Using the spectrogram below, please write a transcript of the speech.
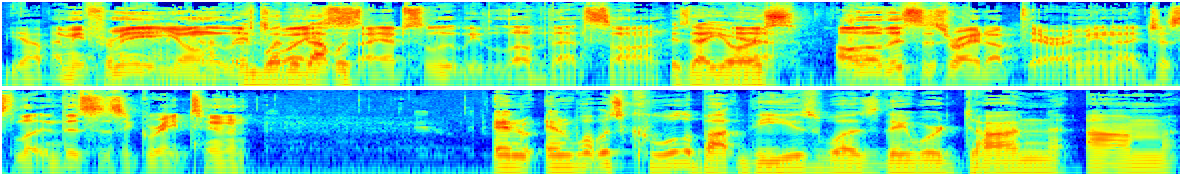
yep. I mean, for me, You Only Live And whether Twice, that was- I absolutely love that song. Is that yours? Yeah. Although this is right up there. I mean, I just, lo- this is a great tune. and and what was cool about these was they were done um,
